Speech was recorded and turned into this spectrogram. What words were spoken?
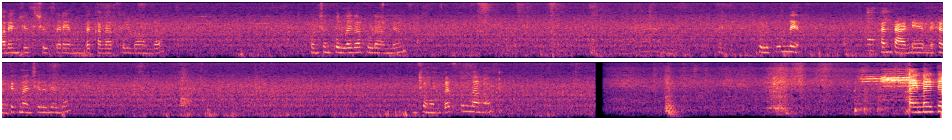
ఆరెంజ్ జ్యూస్ చూసారా ఎంత కలర్ఫుల్గా ఉందో. కొంచెం పుల్లగా కూడా ఉంది. పులుపు ఉంది. కానీ తాగేయాలి. హెల్త్కి మంచిది కదా. కొంచెం ఉంపేస్తున్నాను టైం అయితే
